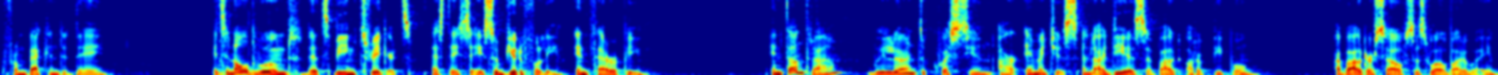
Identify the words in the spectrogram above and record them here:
from back in the day. It's an old wound that's being triggered, as they say so beautifully, in therapy. In Tantra, we learn to question our images and ideas about other people, about ourselves as well, by the way.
